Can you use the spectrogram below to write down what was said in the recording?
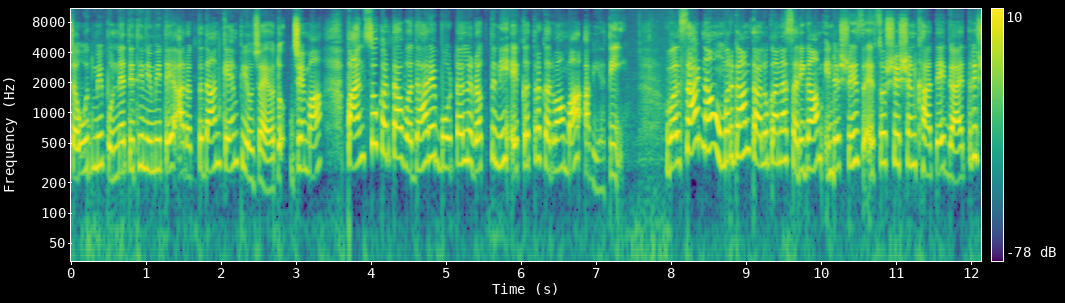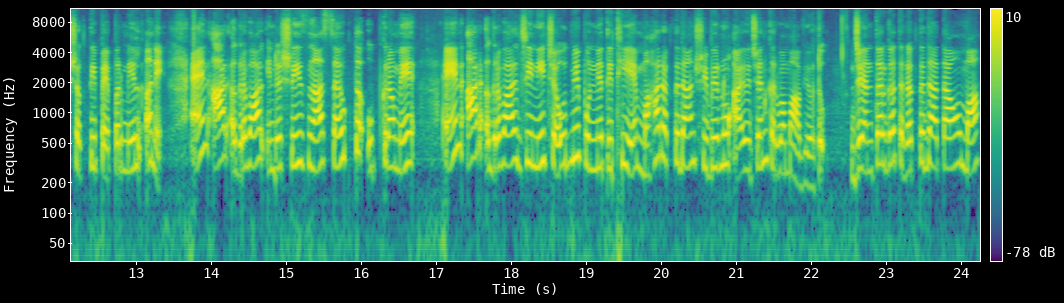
ચૌદમી પુણ્યતિથિ નિમિત્તે આ રક્તદાન કેમ્પ યોજાયો હતો, જેમાં પાંચસો કરતાં વધારે બોટલ રક્તની એકત્ર કરવામાં આવી હતી. વલસાડના ઉમરગામ તાલુકાના સરીગામ ઇન્ડસ્ટ્રીઝ એસોસિએશન ખાતે ગાયત્રી શક્તિ પેપર મિલ અને એન આર અગ્રવાલ ઇન્ડસ્ટ્રીઝના સંયુક્ત ઉપક્રમે એન આર અગ્રવાલજીની ચૌદમી પુણ્યતિથિએ મહારક્તદાન શિબિરનું આયોજન કરવામાં આવ્યું હતું, જે અંતર્ગત રક્તદાતાઓમાં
